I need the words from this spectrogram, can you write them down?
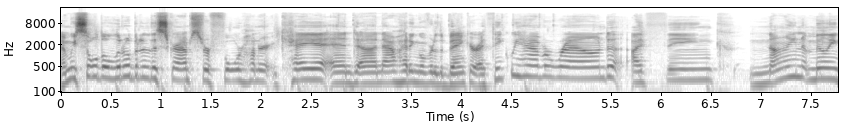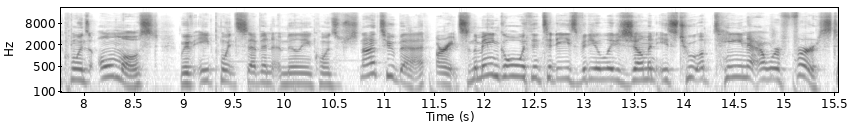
And we sold a little bit of the scraps for 400k, and uh, now heading over over to the banker. I think we have around, I think, 9 million coins almost. We have 8.7 million coins, which is not too bad. All right, so the main goal within today's video, ladies and gentlemen, is to obtain our first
